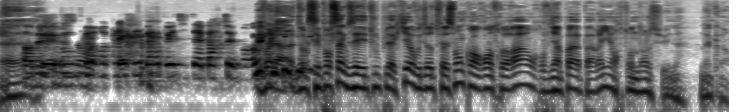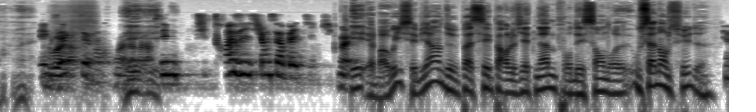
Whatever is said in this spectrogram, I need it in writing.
Euh, On peut, remplacer par petit appartement. voilà, donc c'est pour ça que vous avez tout plaqué en vous disant de toute façon, quand on rentrera, on revient pas à Paris, on retourne dans le sud. D'accord. ouais. Exactement. Voilà, Et- voilà. C'est une petite transition sympathique. Ouais. Et bah oui, c'est bien de passer par le Vietnam pour descendre. Où ça dans le sud? Euh,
